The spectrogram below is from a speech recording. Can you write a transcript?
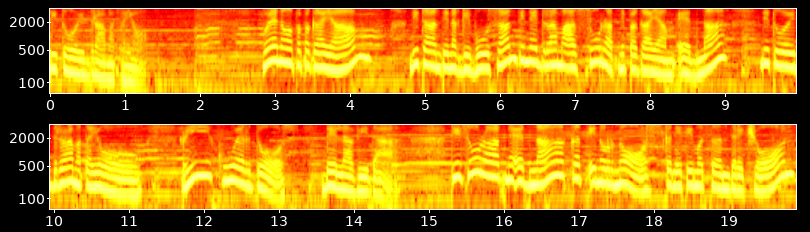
dito'y drama tayo. Bueno, papagayam, ditan tinagibusan, tinay drama as surat ni Pagayam Edna, dito'y drama tayo. Recuerdos de la Vida. Ti surat ni Edna kat inornos kan itimutan direksyon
